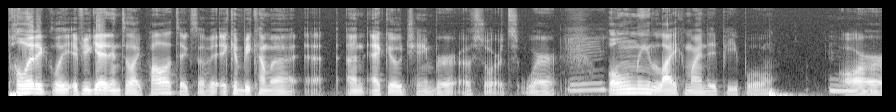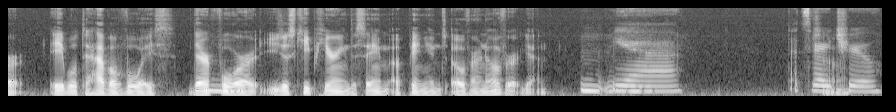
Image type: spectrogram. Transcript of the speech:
politically, if you get into like politics of it, it can become a, a an echo chamber of sorts where Mhm. only like-minded people are able to have a voice. Therefore, you just keep hearing the same opinions over and over again. Yeah. That's very So- true.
